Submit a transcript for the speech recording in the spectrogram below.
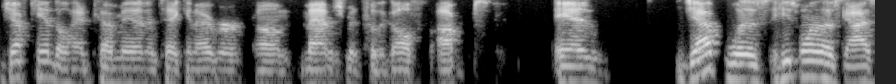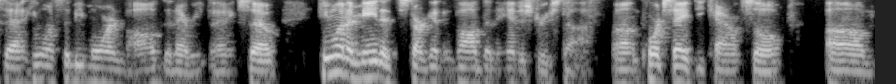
Jeff Kendall had come in and taken over um, management for the Gulf ops. And Jeff was, he's one of those guys that he wants to be more involved in everything. So he wanted me to start getting involved in the industry stuff, um, Port Safety Council, um,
